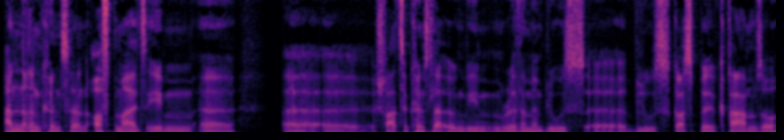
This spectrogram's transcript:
anderen Künstlern, oftmals eben äh, äh, äh, schwarze Künstler irgendwie Rhythm and Blues, äh, Blues, Gospel, Kram so.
